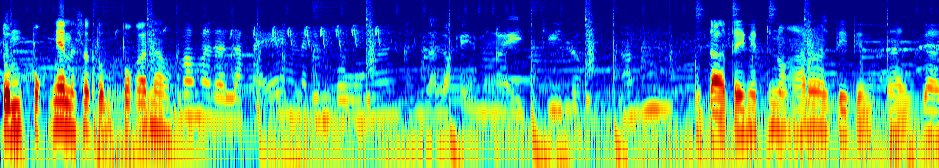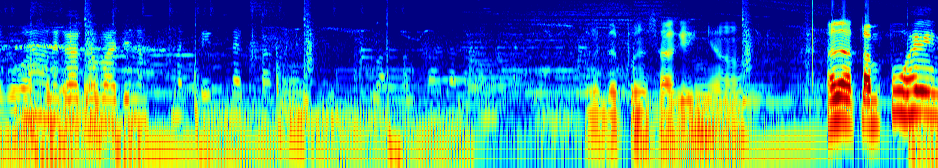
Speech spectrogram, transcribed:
Tumpok niya, nasa tumpok ano. Ba malalaki eh, naging bunga. Ang lalaki, mga 8 kilo. Ah, Yung tatay nito nung araw, nagtitin, naggagawa na, sa nagagawa din ng nagtit nagtatanim ng. Pagkakalaking Ang ganda po ng saging niya, oh. Ano, tampuhin!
